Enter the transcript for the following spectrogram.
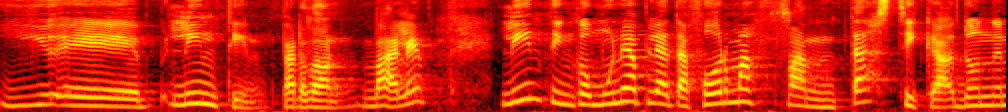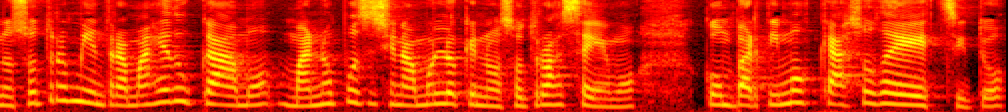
eh, LinkedIn, perdón, ¿vale? LinkedIn como una plataforma fantástica donde nosotros mientras más educamos, más nos posicionamos en lo que nosotros hacemos, compartimos casos de éxito.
